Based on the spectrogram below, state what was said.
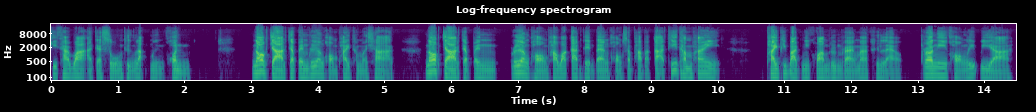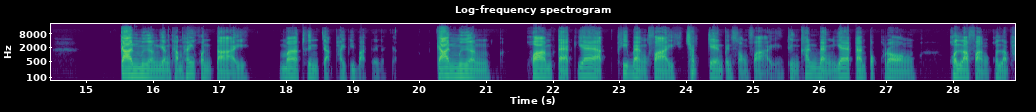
ที่คาดว่าอาจจะสูงถึงหลักหมื่นคน นอกจากจะเป็นเรื่องของภัยธรรมชาติ นอกจากจะเป็นเรื่องของภาวะการเปลี่ยนแปลงของสภาพอากาศที่ทำให้ภัยพิบัติมีความรุนแรงมากขึ้นแล้ว กรณีของลิเบีย การเมืองยังทำให้คนตายมากขึ้นจากภัยพิบัติด้วยนะครับ การเมือง ความแตกแยกที่แบ่งฝ่ายชัดเจนเป็นสองฝ่าย ถึงขั้นแบ่งแยกการปกครอง คนละฝั่งคนละภ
